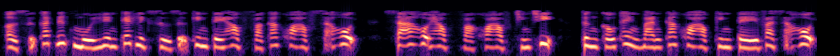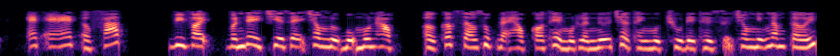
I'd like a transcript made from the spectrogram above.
ở sự cắt đứt mối liên kết lịch sử giữa kinh tế học và các khoa học xã hội, xã hội học và khoa học chính trị, từng cấu thành ban các khoa học kinh tế và xã hội, SES ở Pháp. Vì vậy, vấn đề chia rẽ trong nội bộ môn học, ở cấp giáo dục đại học có thể một lần nữa trở thành một chủ đề thời sự trong những năm tới.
